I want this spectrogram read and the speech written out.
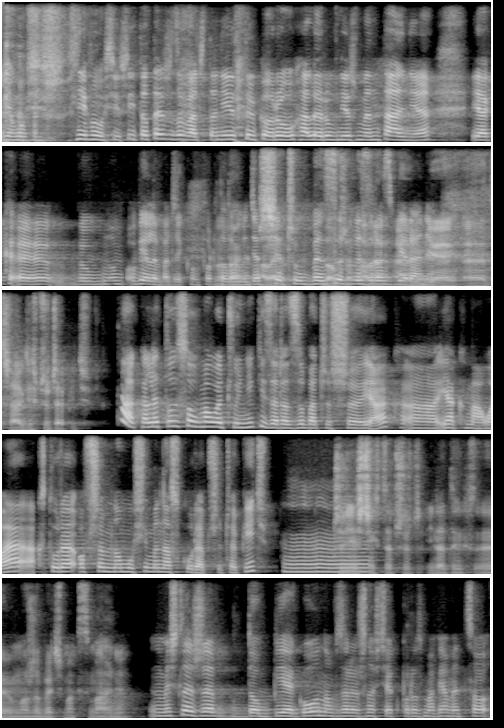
nie musisz, nie musisz. I to też zobacz, to nie jest tylko ruch, ale również mentalnie, jak e, był no, o wiele bardziej komfortowo, tak, będziesz się czuł bez, dobrze, bez rozbierania. AMG e, trzeba gdzieś przyczepić. Tak, ale to są małe czujniki, zaraz zobaczysz e, jak, jak małe, które owszem, no musimy na skórę przyczepić. Mm, Czyli jeśli chcę, ile tych e, może być maksymalnie? Myślę, że do biegu, no w zależności jak porozmawiamy, co,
